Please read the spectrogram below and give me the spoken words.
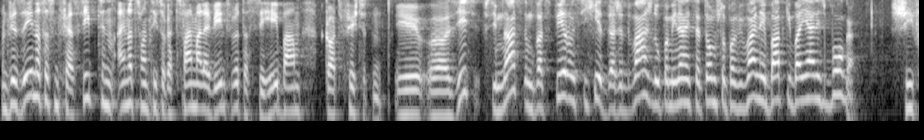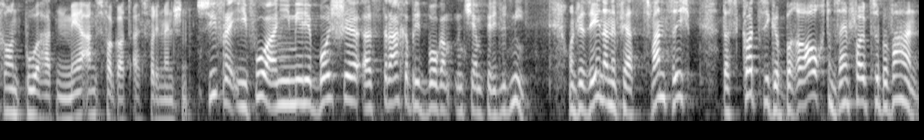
Und wir sehen, dass es in Vers 17 und 21 sogar zweimal erwähnt wird, dass die Hebammen Gott fürchteten. И э, здесь в 17-21 стихе даже дважды упоминается о том, что повивальные бабки боялись Бога. Schifra und Pur hatten mehr Angst vor Gott als vor den Menschen. Шифра и Фуа, они имели больше э, страха пред Богом, чем перед людьми. Und wir sehen dann in Vers 20, dass Gott sie gebraucht, um sein Volk zu bewahren.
